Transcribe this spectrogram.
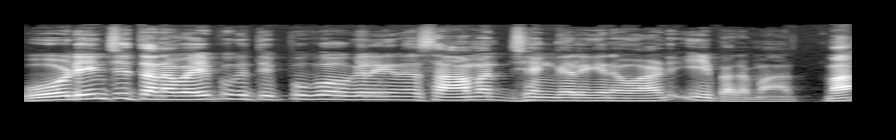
ఓడించి తన వైపుకు తిప్పుకోగలిగిన సామర్థ్యం కలిగిన వాడు ఈ పరమాత్మ.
